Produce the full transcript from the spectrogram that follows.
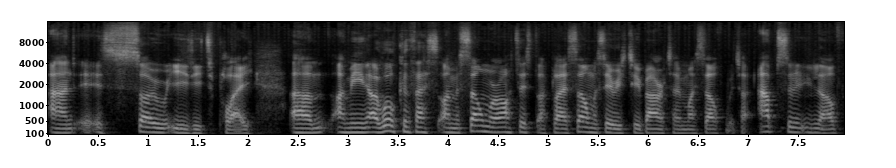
and it is so easy to play. Um, I mean, I will confess I'm a Selmer artist. I play a Selmer Series 2 baritone myself, which I absolutely love.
